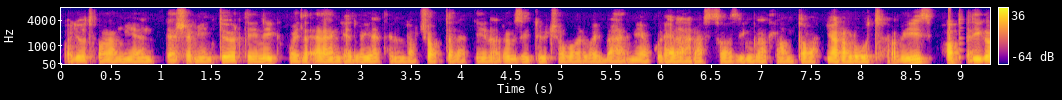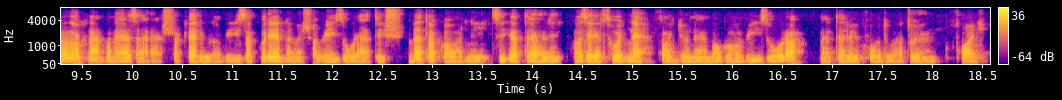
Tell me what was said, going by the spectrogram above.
vagy ott valamilyen esemény történik, vagy elenged véletlenül a csaptelepnél a rögzítőcsavar, vagy bármi, akkor eláraszta az ingatlant a nyaralót a víz. Ha pedig a laknában elzárásra kerül a víz, akkor érdemes a vízórát is betakarni, szigetelni, azért, hogy ne fagyjon el maga a vízóra, mert előfordulhat olyan fagy,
